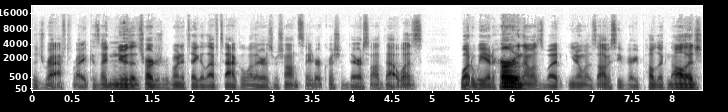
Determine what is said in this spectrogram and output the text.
the draft, right? Because I knew that the Chargers were going to take a left tackle, whether it was Rashawn Slater or Christian Darrisaw. That was what we had heard, and that was what you know was obviously very public knowledge.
